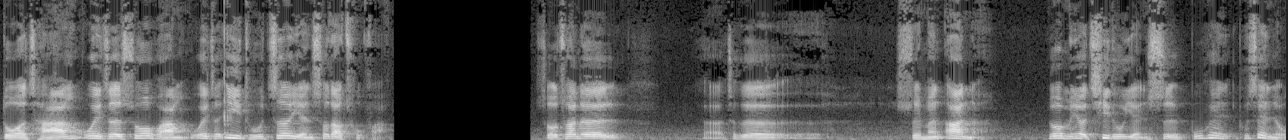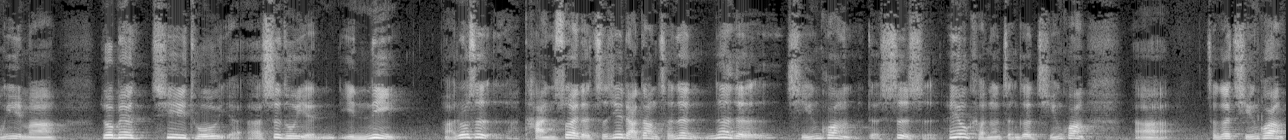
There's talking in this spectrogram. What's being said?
躲藏、为着说谎、为着意图遮掩受到处罚。所传的，呃，这个水门案呢，如果没有企图掩饰，不会不是很容易吗？如果没有企图呃试图隐隐匿啊，若是坦率的直截了当承认那个情况的事实，很有可能整个情况啊，整个情况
